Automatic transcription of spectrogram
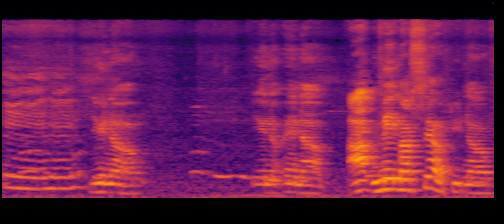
Mhm. You know, you know, and uh, I, me myself, you know,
